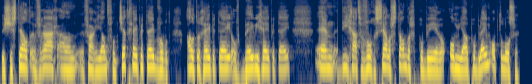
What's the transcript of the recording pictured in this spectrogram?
Dus je stelt een vraag aan een variant van ChatGPT, bijvoorbeeld AutoGPT of BabyGPT. En die gaat vervolgens zelfstandig proberen om jouw probleem op te lossen.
